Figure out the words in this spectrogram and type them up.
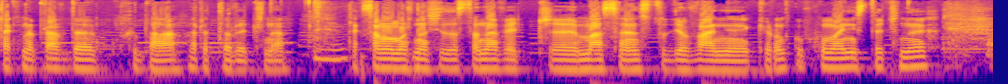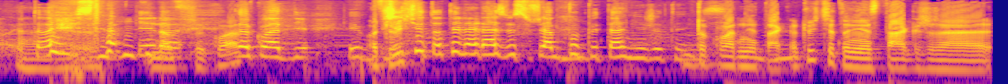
tak naprawdę chyba retoryczne. Mhm. Tak samo można się zastanawiać, czy ma sens studiowanie kierunków humanistycznych. To e, jest dopiero... Na przykład. Dokładnie. W Oczywiście- życiu to tyle razy słyszałam to pytanie, że to jest... Dokładnie tak. Mhm. Oczywiście to nie jest tak, że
